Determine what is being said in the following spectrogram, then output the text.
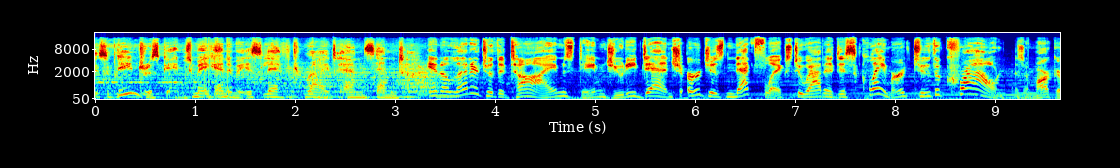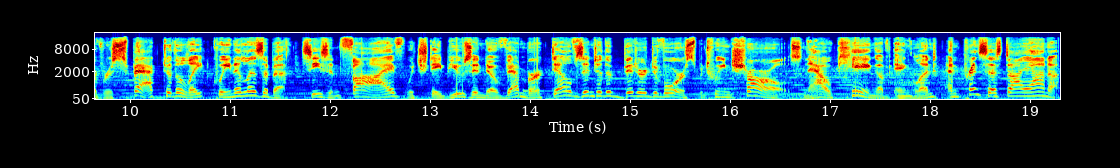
It's a dangerous game to make enemies left, right, and center. In a letter to the Times, Dame Judi Dench urges Netflix to add a disclaimer to The Crown as a mark of respect to the late Queen Elizabeth. Season 5, which debuts in November, delves into the bitter divorce between Charles, now King of England, and Princess Diana.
